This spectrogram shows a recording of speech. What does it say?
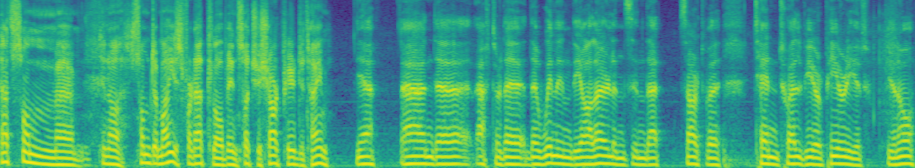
that's some um, you know some demise for that club in such a short period of time. Yeah, and uh, after the the winning the All Irelands in that sort of a 10, 12 year period, you know.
